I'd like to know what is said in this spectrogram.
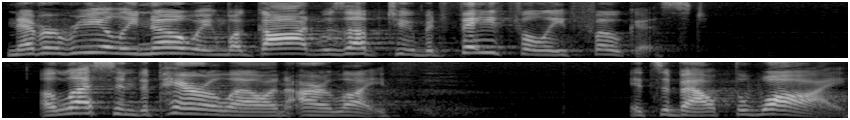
Never really knowing what God was up to, but faithfully focused. A lesson to parallel in our life. It's about the why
